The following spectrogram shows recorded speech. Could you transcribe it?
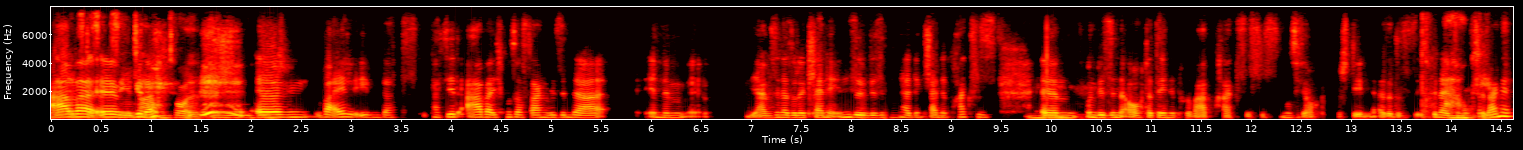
aber ähm, genau, Toll. Mhm. ähm, weil eben das passiert. Aber ich muss auch sagen, wir sind da in einem ja, wir sind ja so eine kleine Insel, wir sind halt eine kleine Praxis mhm. ähm, und wir sind auch tatsächlich eine Privatpraxis, das muss ich auch gestehen. Also das, ich bin halt ah, okay. nicht so lange,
